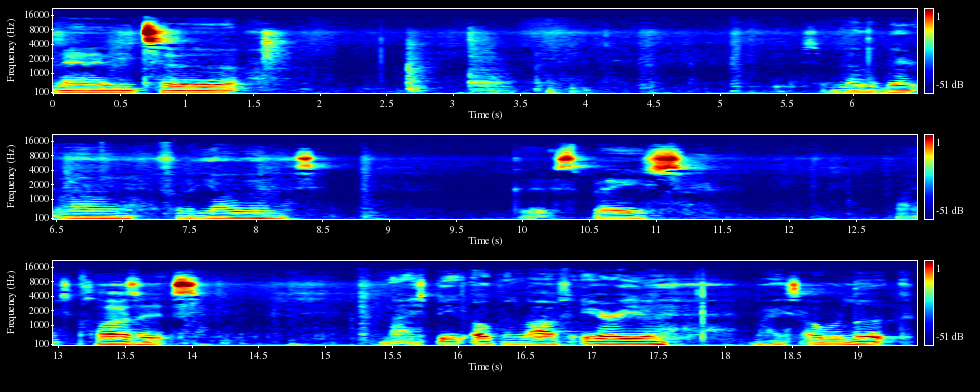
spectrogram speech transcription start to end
Vanity tub. Another bedroom for the youngins. Good space. Nice closets. Big open loft area. Nice overlook.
